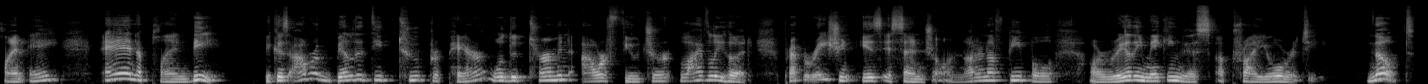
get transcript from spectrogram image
plan A and a plan B because our ability to prepare will determine our future livelihood. Preparation is essential, and not enough people are really making this a priority. Note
